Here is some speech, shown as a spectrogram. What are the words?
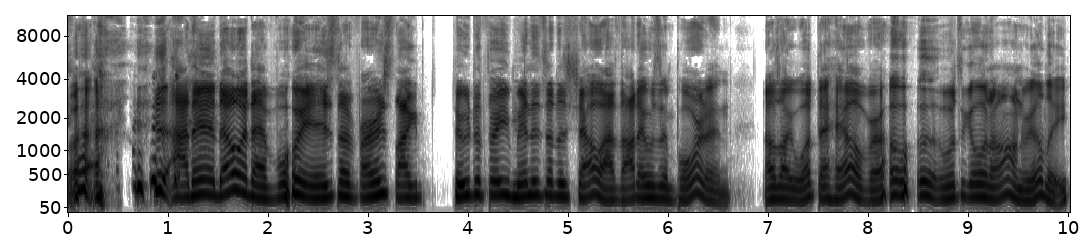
Well, I didn't know what that boy is. the first like two to three minutes of the show. I thought it was important. I was like, "What the hell, bro? What's going on?" Really?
